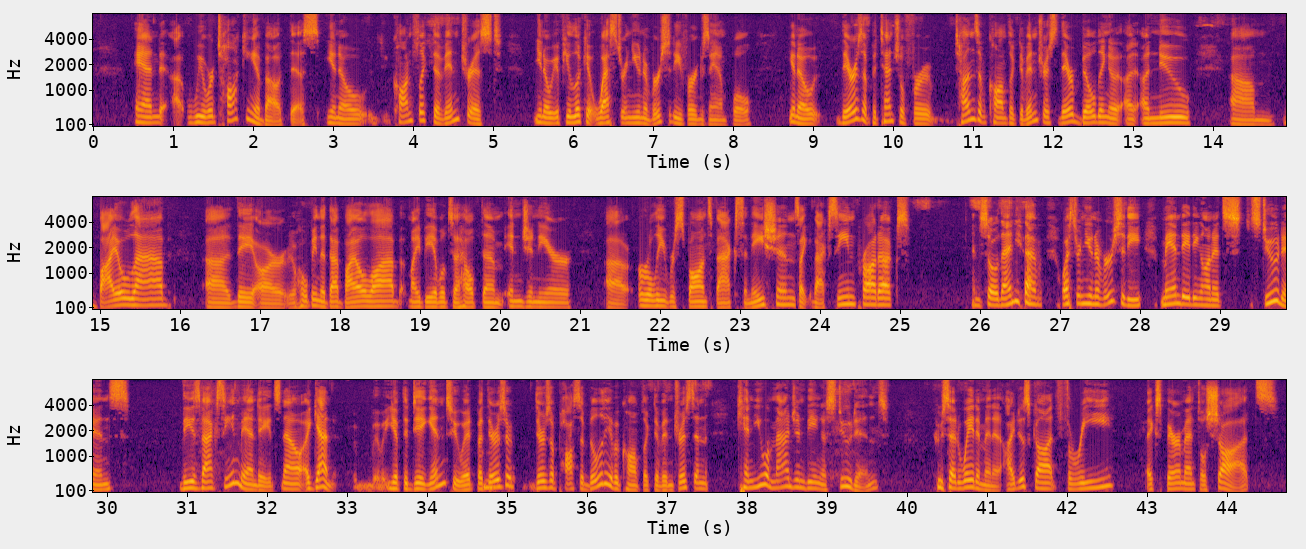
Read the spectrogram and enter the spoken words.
and uh, we were talking about this. You know, conflict of interest. You know, if you look at Western University, for example, you know, there's a potential for tons of conflict of interest. They're building a, a, a new um, biolab. Uh, they are hoping that that biolab might be able to help them engineer uh, early response vaccinations, like vaccine products. And so then you have Western University mandating on its students these vaccine mandates. Now, again, you have to dig into it, but there's a there's a possibility of a conflict of interest. And can you imagine being a student who said, "Wait a minute, I just got three experimental shots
